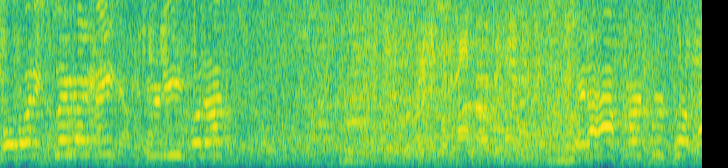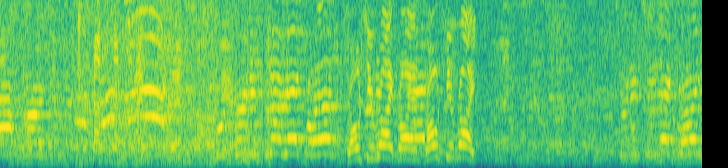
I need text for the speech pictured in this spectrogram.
Well, Ryan, explode out, mate. To your knees, well done. Get a half guard first one, half guard. Go turn into that leg, Ryan. Roll to your right, Ryan. Roll to your right. Turn into the leg, Ryan.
